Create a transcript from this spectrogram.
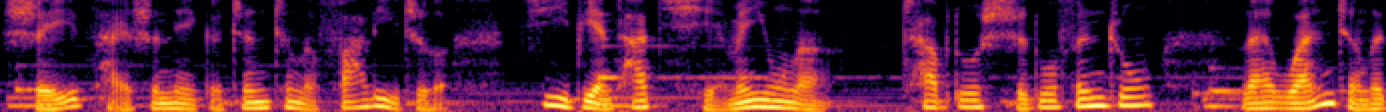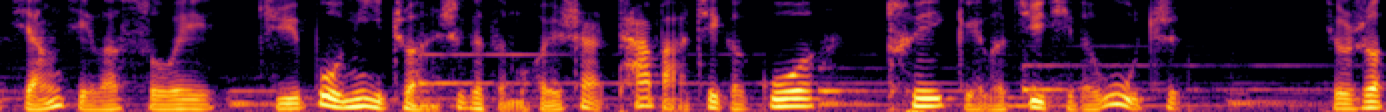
谁才是那个真正的发力者。即便他前面用了差不多十多分钟来完整的讲解了所谓局部逆转是个怎么回事儿，他把这个锅推给了具体的物质。就是说，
